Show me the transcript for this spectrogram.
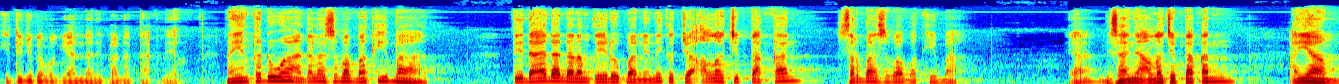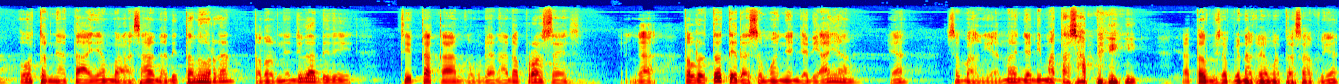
itu juga bagian daripada takdir. Nah yang kedua adalah sebab akibat tidak ada dalam kehidupan ini kecuali Allah ciptakan serba sebab akibat. Ya, misalnya Allah ciptakan ayam, oh ternyata ayam berasal dari telur kan? Telurnya juga diciptakan, kemudian ada proses. Ya, enggak, telur itu tidak semuanya jadi ayam, ya. Sebagian mah jadi mata sapi atau bisa pindah ke mata sapi ya.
